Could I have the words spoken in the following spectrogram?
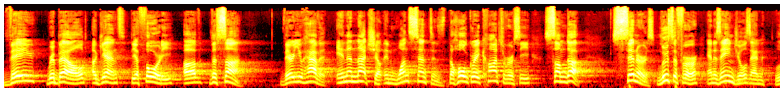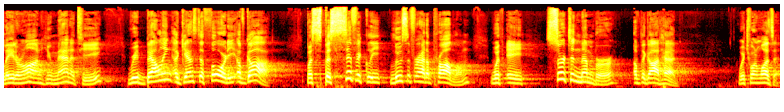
They rebelled against the authority of the Son. There you have it, in a nutshell, in one sentence, the whole great controversy summed up. Sinners, Lucifer and his angels, and later on humanity, rebelling against authority of God. But specifically, Lucifer had a problem with a certain member of the Godhead. Which one was it?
